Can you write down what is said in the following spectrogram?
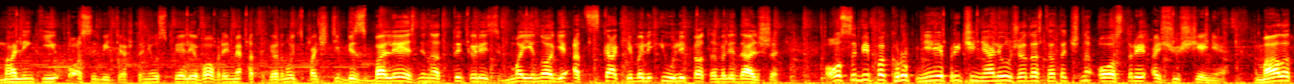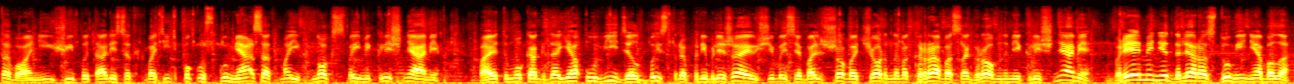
Маленькие особи, те, что не успели вовремя отвернуть, почти безболезненно тыкались в мои ноги, отскакивали и улепетывали дальше. Особи покрупнее причиняли уже достаточно острые ощущения. Мало того, они еще и пытались отхватить по куску мяса от моих ног своими клешнями. Поэтому, когда я увидел быстро приближающегося большого черного краба с огромными клешнями, времени для раздумий не было.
